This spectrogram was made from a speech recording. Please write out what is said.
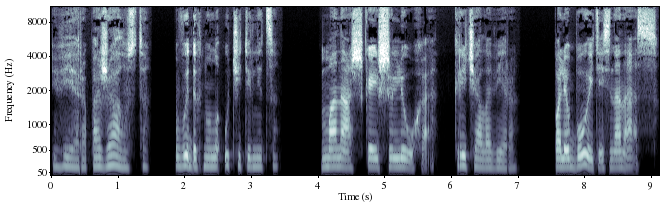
«Вера, пожалуйста», — выдохнула учительница. «Монашка и шлюха!» — кричала Вера. «Полюбуйтесь на нас!»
